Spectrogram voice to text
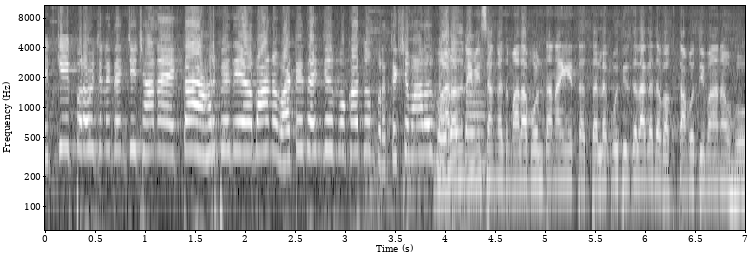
इतकी प्रवचने त्यांची छान आहे. ऐकता हरपे देवान वाटे त्यांच्या मुखातून प्रत्यक्ष महाराज महाराज बोलत नेहमी सांगत मला बोलता नाही येत तलकुतीचं लागत भक्ता बुद्धिमान हो.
